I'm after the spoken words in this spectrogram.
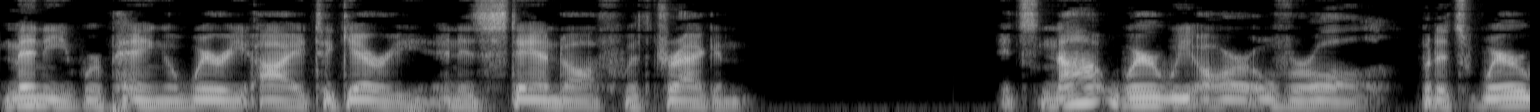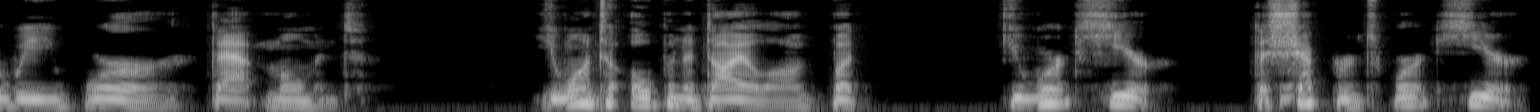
Many were paying a wary eye to Gary and his standoff with Dragon. It's not where we are overall, but it's where we were that moment. You want to open a dialogue, but you weren't here. The shepherds weren't here.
